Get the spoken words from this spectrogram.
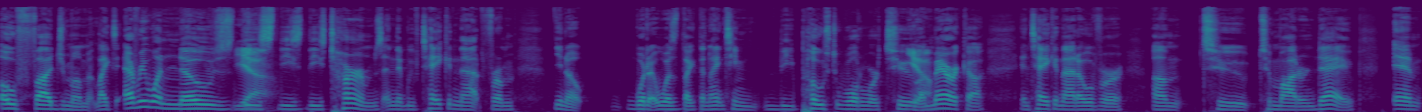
oh fudge moment. Like everyone knows Yeah. these these these terms, and then we've taken that from you know what it was like the 19 the post World War II Yeah. America, and taken that over um to to modern day, and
